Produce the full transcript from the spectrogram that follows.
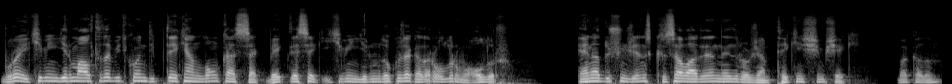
Bura 2026'da Bitcoin dipteyken long açsak, beklesek 2029'a kadar olur mu? Olur. ENA düşünceniz kısa vadede nedir hocam? Tekin Şimşek. Bakalım.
